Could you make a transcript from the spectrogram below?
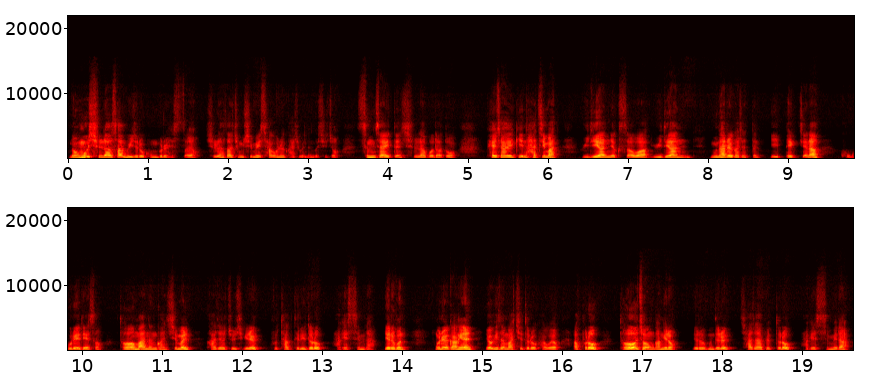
너무 신라사 위주로 공부를 했어요. 신라사 중심의 사관을 가지고 있는 것이죠. 승자였던 신라보다도 패자이긴 하지만 위대한 역사와 위대한 문화를 가졌던 이 백제나 고구려에 대해서 더 많은 관심을 가져주시기를 부탁드리도록 하겠습니다. 여러분 오늘 강의는 여기서 마치도록 하고요. 앞으로 더 좋은 강의로 여러분들을 찾아뵙도록 하겠습니다.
